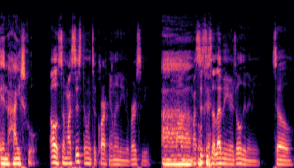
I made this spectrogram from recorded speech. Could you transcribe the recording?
in high school? Oh, so my sister went to Clark Atlanta University. Ah, My sister's okay. 11 years older than me, so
